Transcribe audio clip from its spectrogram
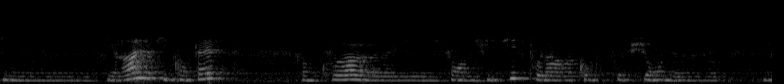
qui, qui râlent, qui contestent, comme quoi euh, ils sont en déficit pour la reconstruction de,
